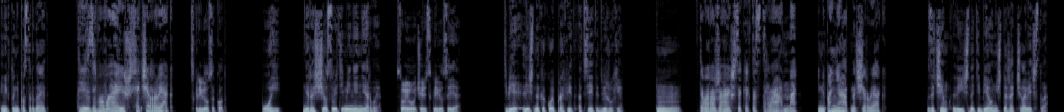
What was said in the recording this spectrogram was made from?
и никто не пострадает?» «Ты забываешься, червяк!» — скривился кот. «Ой, не расчесывайте мне нервы!» — в свою очередь скривился я. «Тебе лично какой профит от всей этой движухи?» «Хм, ты выражаешься как-то странно и непонятно, червяк». «Зачем лично тебе уничтожать человечество?»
